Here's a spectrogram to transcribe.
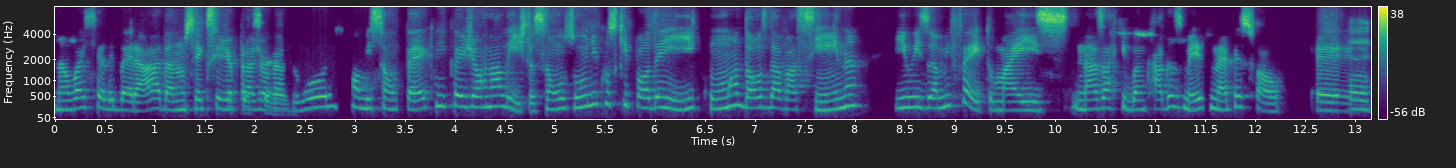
Não vai ser liberada, a não ser que seja para jogadores, comissão técnica e jornalistas. São os únicos que podem ir com uma dose da vacina e o exame feito, mas nas arquibancadas mesmo, né, pessoal? É, é.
